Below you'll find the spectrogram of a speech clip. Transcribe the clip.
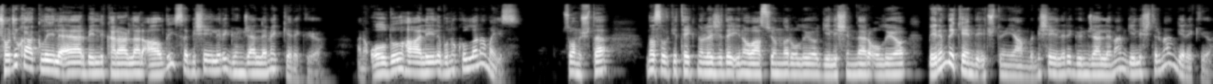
Çocuk aklıyla eğer belli kararlar aldıysa bir şeyleri güncellemek gerekiyor. Hani olduğu haliyle bunu kullanamayız. Sonuçta nasıl ki teknolojide inovasyonlar oluyor, gelişimler oluyor. Benim de kendi iç dünyamda bir şeyleri güncellemem, geliştirmem gerekiyor.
